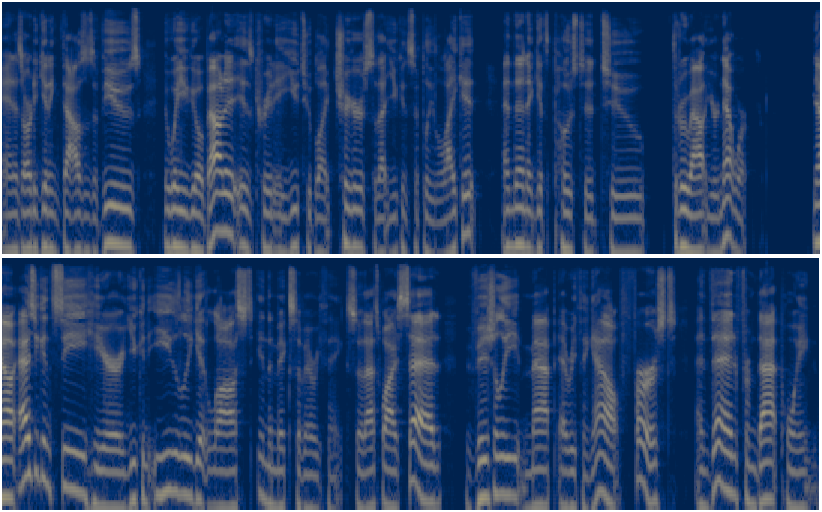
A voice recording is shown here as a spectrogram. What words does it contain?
and is already getting thousands of views. The way you go about it is create a YouTube like trigger so that you can simply like it and then it gets posted to throughout your network. Now, as you can see here, you can easily get lost in the mix of everything. So that's why I said visually map everything out first, and then from that point,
